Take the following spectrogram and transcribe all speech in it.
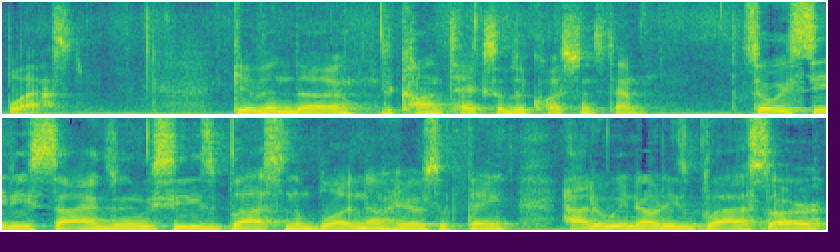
blast, given the, the context of the question stem. So we see these signs and we see these blasts in the blood. Now here's the thing. How do we know these blasts are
